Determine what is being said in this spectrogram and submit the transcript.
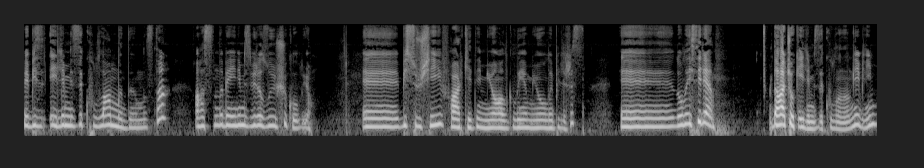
Ve biz elimizi kullanmadığımızda aslında beynimiz biraz uyuşuk oluyor. Ee, bir sürü şeyi fark edemiyor, algılayamıyor olabiliriz. Ee, dolayısıyla daha çok elimizi kullanalım. Ne bileyim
